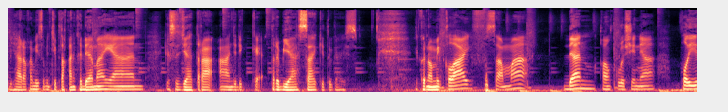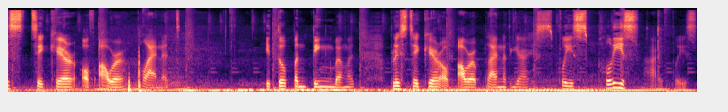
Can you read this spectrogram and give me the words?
diharapkan bisa menciptakan kedamaian, kesejahteraan. Jadi kayak terbiasa gitu guys. Economic life sama dan conclusionnya please take care of our planet. Itu penting banget. Please take care of our planet guys. Please please I please.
